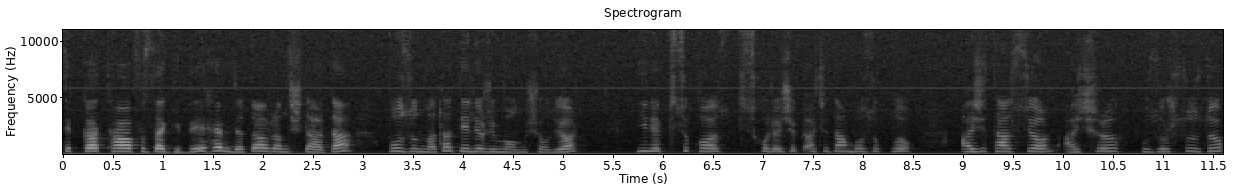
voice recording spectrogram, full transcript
dikkat, hafıza gibi hem de davranışlarda bozulmada delirium olmuş oluyor. Yine psikoz, psikolojik açıdan bozukluk, ajitasyon, aşırı huzursuzluk,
